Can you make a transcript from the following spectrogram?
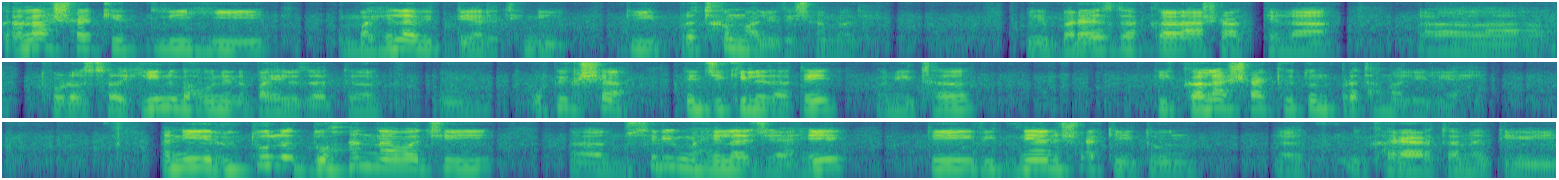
कला शाखेतली ही महिला विद्यार्थिनी ती प्रथम आली देशामध्ये म्हणजे बऱ्याचदा कला शाखेला थोडंसं हीन भावनेनं पाहिलं जातं. उपेक्षा त्यांची केली जाते. पण इथं ती कला शाखेतून प्रथम आलेली आहे. आणि ऋतुल दोहान नावाची दुसरी महिला जी आहे ती विज्ञान शाखेतून खऱ्या अर्थानं ती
